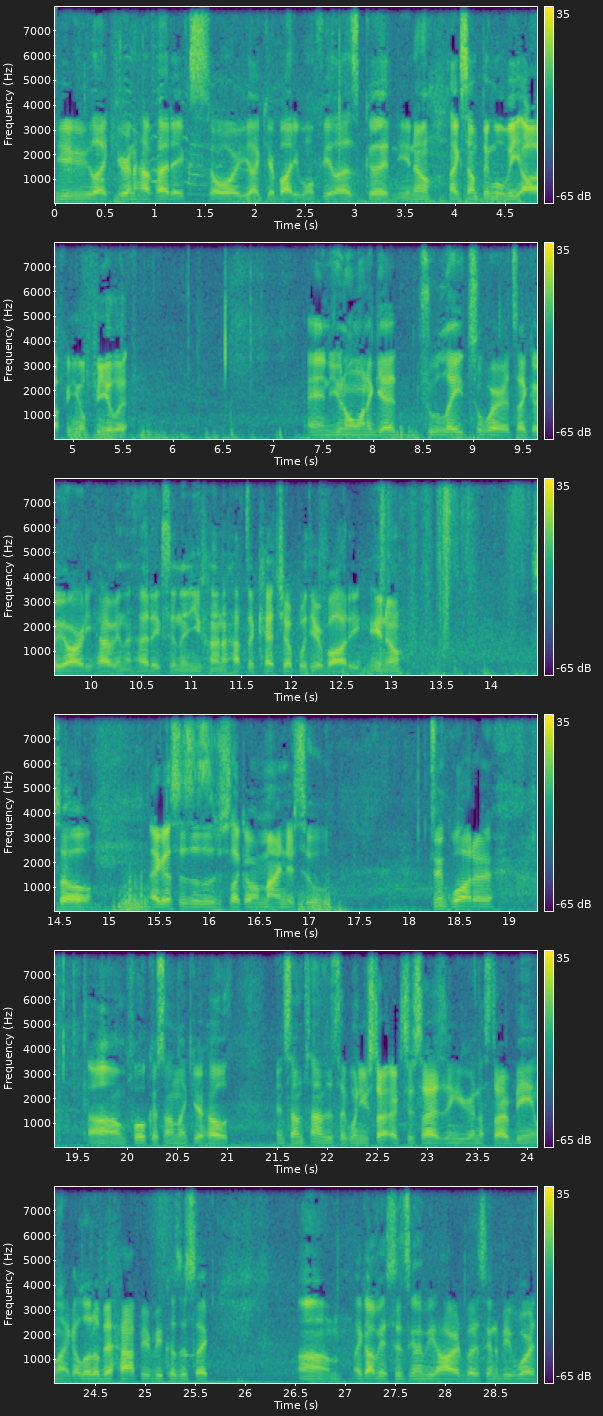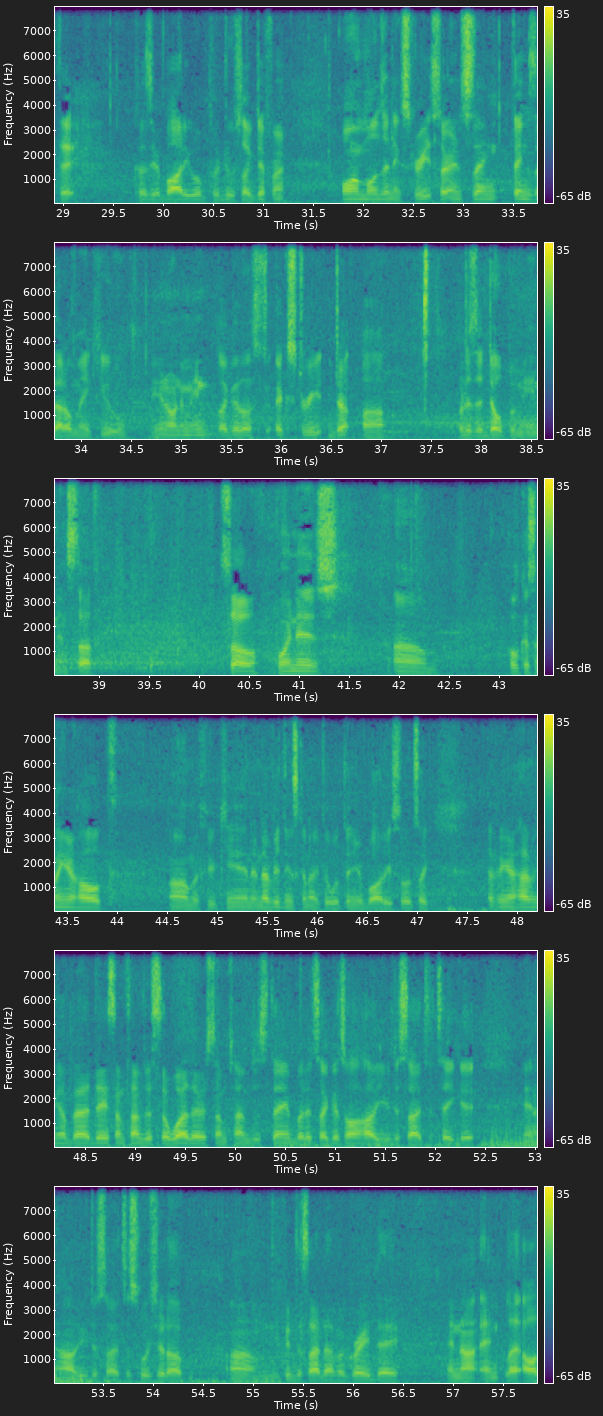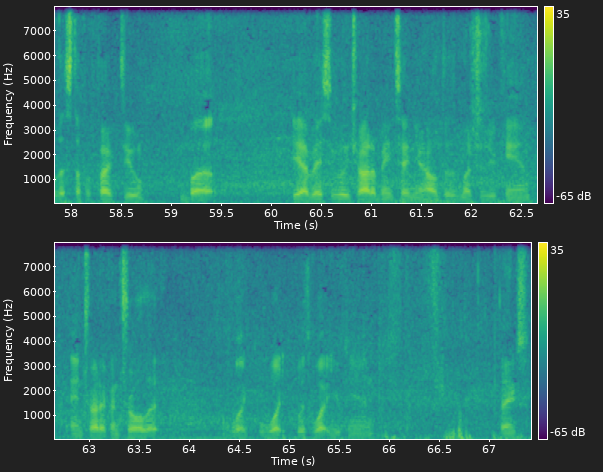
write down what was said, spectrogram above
you like you're gonna have headaches or like your body won't feel as good. You know, like something will be off and you'll feel it. And you don't want to get too late to where it's like you're already having the headaches, and then you kind of have to catch up with your body. You know. So, I guess this is just like a reminder to drink water, um, focus on like your health and sometimes it's like when you start exercising you're gonna start being like a little bit happier because it's like um, like obviously it's gonna be hard but it's gonna be worth it because your body will produce like different hormones and excrete certain thing, things that'll make you you know what i mean? Like it'll excrete uh, what is it dopamine and stuff. So point is um, focus on your health um, if you can and everything's connected within your body so it's like if you're having a bad day, sometimes it's the weather, sometimes it's thing, but it's like it's all how you decide to take it and how you decide to switch it up. Um, you can decide to have a great day and not and let all this stuff affect you, but yeah, basically try to maintain your health as much as you can and try to control it, what what with what you can. Thanks.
